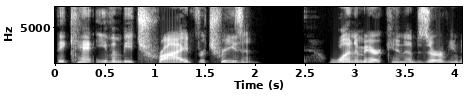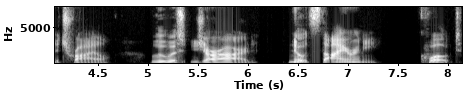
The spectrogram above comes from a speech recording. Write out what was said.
they can't even be tried for treason. One American observing the trial, Lewis Garrard, notes the irony. Quote,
